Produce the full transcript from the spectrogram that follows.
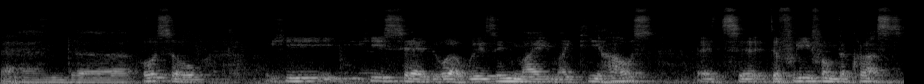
and uh, also he he said well within my, my tea house it's uh, the free from the crust.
